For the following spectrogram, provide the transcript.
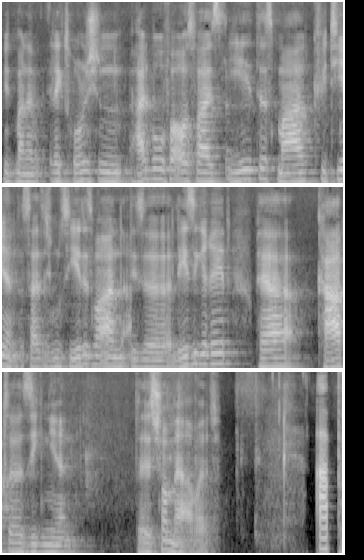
mit meinem elektronischen Heilberufeausweis jedes Mal quittieren. Das heißt, ich muss jedes Mal an dieses Lesegerät per Karte signieren. Das ist schon mehr Arbeit. Ab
